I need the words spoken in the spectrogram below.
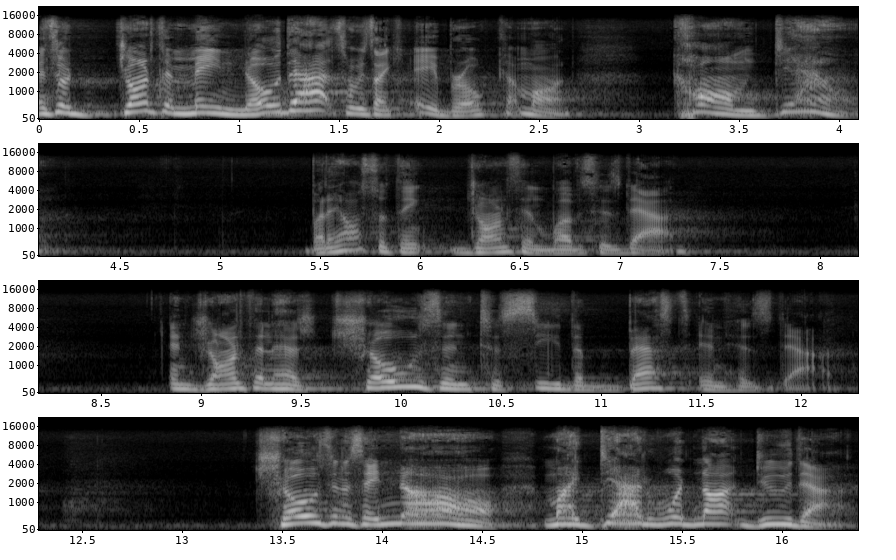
And so Jonathan may know that, so he's like, hey, bro, come on, calm down. But I also think Jonathan loves his dad. And Jonathan has chosen to see the best in his dad. Chosen to say, no, my dad would not do that.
